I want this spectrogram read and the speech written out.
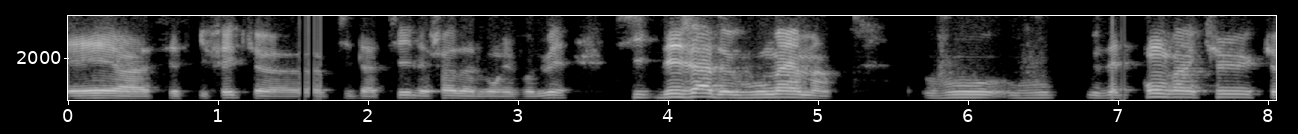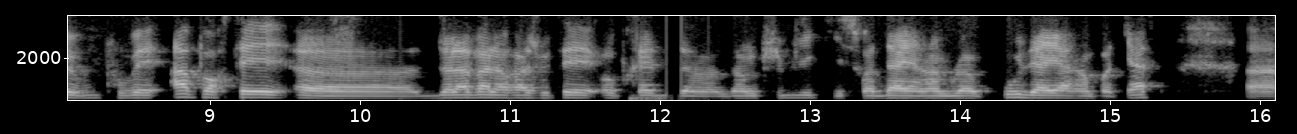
et euh, c'est ce qui fait que petit à petit, les choses elles vont évoluer. Si déjà de vous-même, vous, vous, vous, êtes convaincu que vous pouvez apporter de la valeur ajoutée auprès d'un public qui soit derrière un blog ou derrière un podcast, euh,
